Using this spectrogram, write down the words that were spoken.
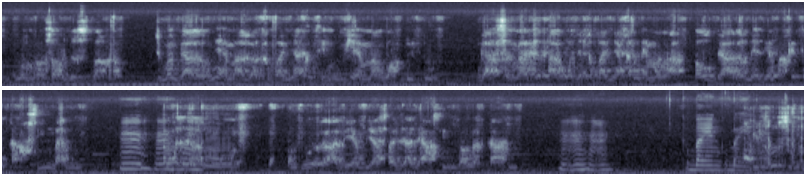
gue merasa pedes banget cuma garamnya emang agak kebanyakan sih mungkin emang waktu itu nggak sengaja taruhnya kebanyakan emang atau garam yang dia pakai itu keasinan Hmm, hmm, kan hmm, tergantung juga ada yang biasa aja ada asin banget kan hmm. Kebayang, kebayang. gitu sih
